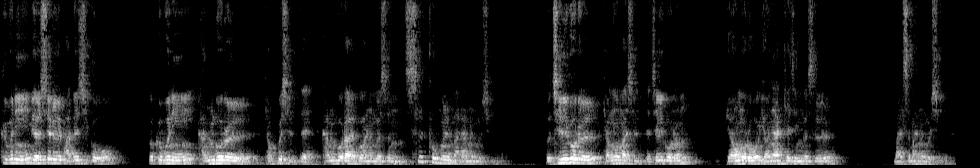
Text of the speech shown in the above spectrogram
그분이 멸시를 받으시고 또 그분이 간고를 겪으실 때 간고라고 하는 것은 슬픔을 말하는 것입니다. 또 질고를 경험하실 때 질고는 병으로 연약해진 것을 말씀하는 것입니다.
